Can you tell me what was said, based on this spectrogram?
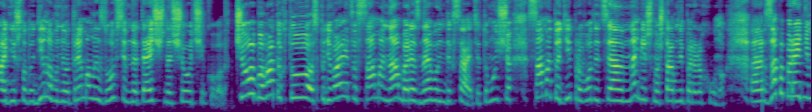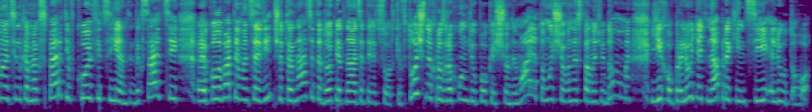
а дійшло до діла, вони отримали зовсім не те, на що очікували. Що багато хто сподівається саме на березневу індексацію, тому що саме тоді проводиться найбільш масштабний перерахунок. Е, За попередніми оцінками експертів, коефіцієнт індексації е, коливатиметься від 14 до 15%. Точних розрахунків поки що немає, тому що вони стануть відомими, їх оприлюднять наприкінці лютого.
